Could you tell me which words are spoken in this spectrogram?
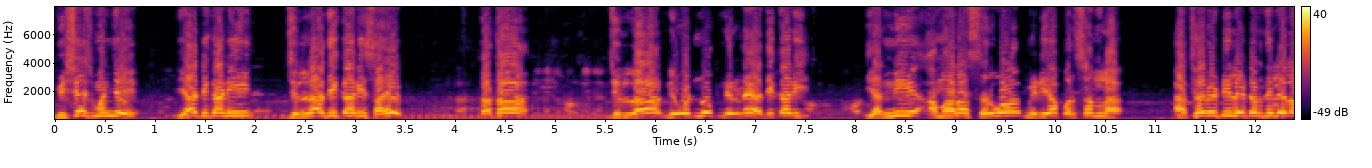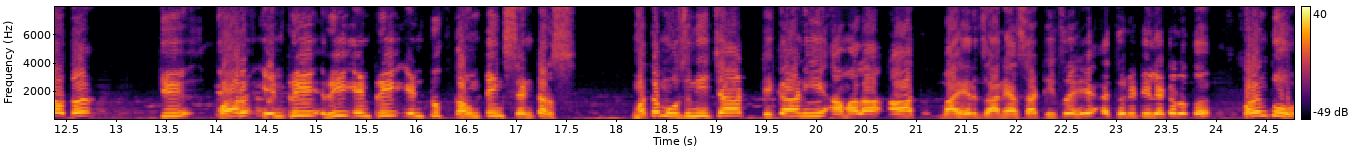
विशेष म्हणजे या ठिकाणी जिल्हाधिकारी साहेब तथा जिल्हा निवडणूक निर्णय अधिकारी यांनी आम्हाला सर्व मीडिया पर्सनला अथॉरिटी लेटर दिलेलं होतं की for entry reentry into counting centres मतमोजणीच्या ठिकाणी आम्हाला आत बाहेर जाण्यासाठीचं हे अथॉरिटी लेटर होतं. परंतु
